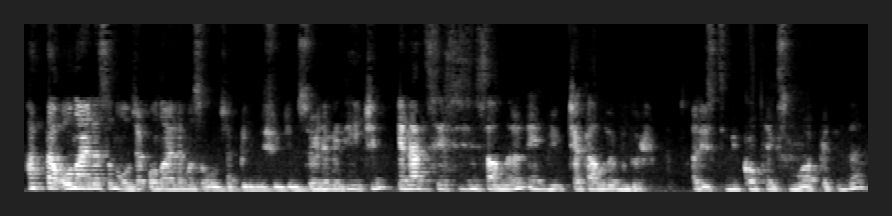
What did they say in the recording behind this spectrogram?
hatta onaylasa ne olacak, onaylamasa olacak benim düşüncemi söylemediği için genelde sessiz insanların en büyük çakallığı budur. Hani üstünlük kompleksi muhabbetinden.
